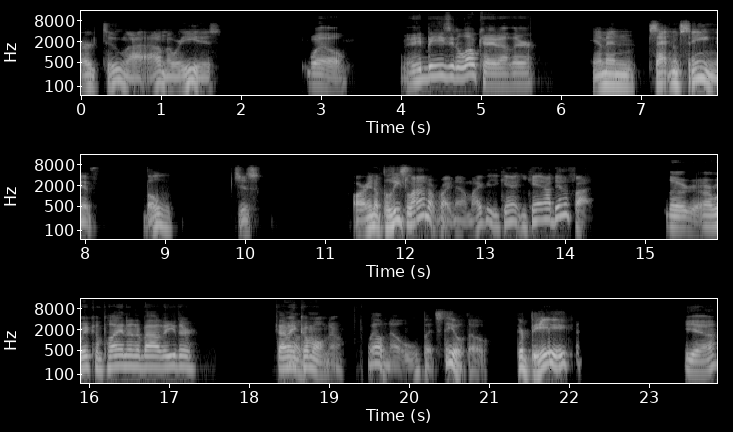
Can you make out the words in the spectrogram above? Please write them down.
earth too. I, I don't know where he is. Well, he'd be easy to locate out there. Him and Satnam Singh have both just are in a police lineup right now, Michael. You can't you can't identify. Look, are we complaining about either? I mean, No. come on now. Well, no, but still though. They're big. Yeah.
